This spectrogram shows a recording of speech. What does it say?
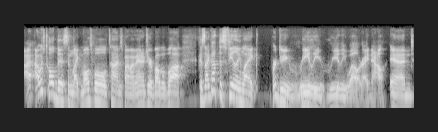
I, I was told this and like multiple times by my manager, blah blah blah, because I got this feeling like we're doing really really well right now, and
